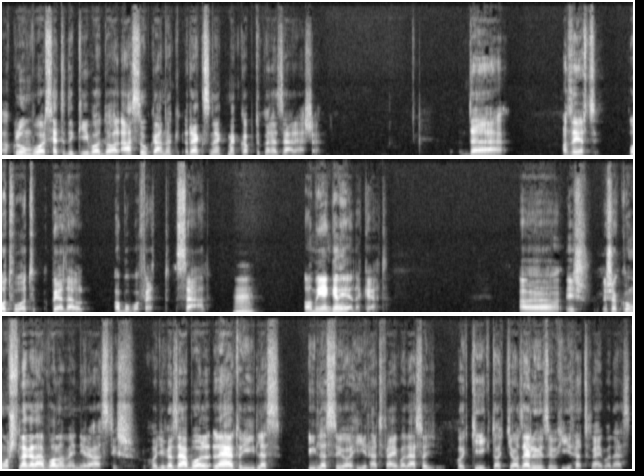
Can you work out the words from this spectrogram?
a Clone Wars 7. évaddal Ahsokának, Rexnek megkaptuk a lezárását. De azért ott volt például a Boba Fett szál, Mm. ami engem érdekelt. Uh, és, és akkor most legalább valamennyire azt is, hogy igazából lehet, hogy így lesz, így lesz ő a hírhet fejvadász, hogy, hogy kiiktatja az előző hírhet fejvadászt.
